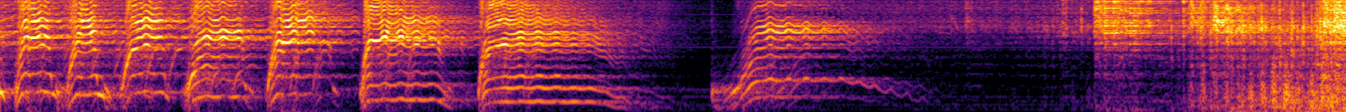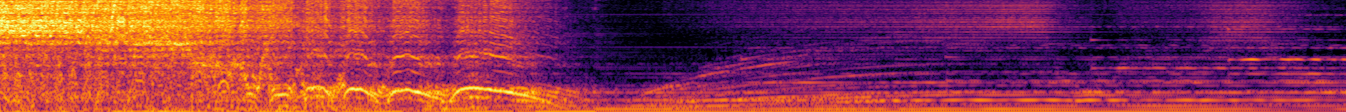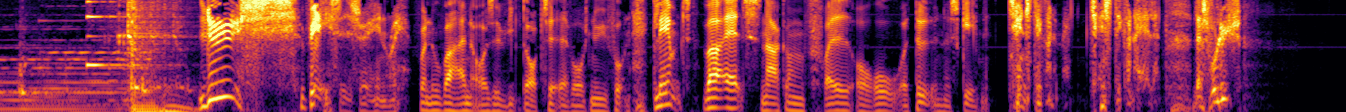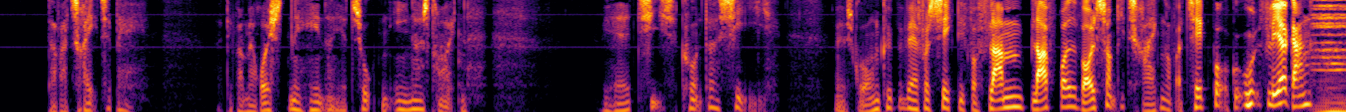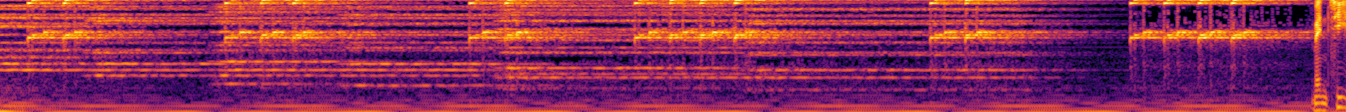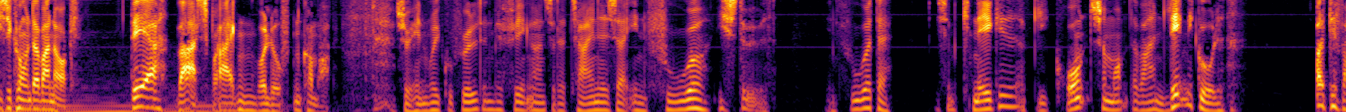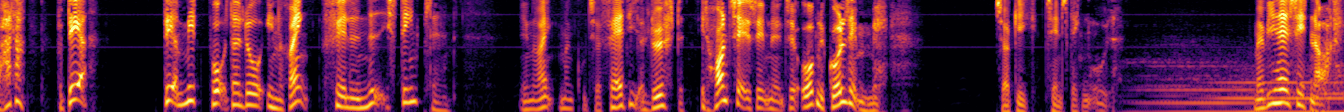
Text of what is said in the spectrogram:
Lys, væsede Sir Henry, for nu var han også vildt optaget af vores nye fund. Glemt var alt snak om fred og ro og døden og skæbne. Tændstikkerne, mand. Tændstikkerne, Allan. Lad os få lys. Der var tre tilbage. Og det var med rystende hænder, jeg tog den ene af strøjten. Vi havde 10 sekunder at se i. Men jeg skulle ovenkøbet være forsigtig, for flammen blafrød voldsomt i trækken og var tæt på at gå ud flere gange. Men 10 sekunder var nok. Der var sprækken, hvor luften kom op. Så Henry kunne følge den med fingeren, så der tegnede sig en fure i støvet. En fure, der ligesom knækkede og gik rundt, som om der var en lem i gulvet. Og det var der, for der, der midt på, der lå en ring fældet ned i stenpladen. En ring, man kunne tage fat i og løfte. Et håndtag simpelthen til at åbne gulvlemmen med. Så gik tændstikken ud. Men vi havde set nok.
